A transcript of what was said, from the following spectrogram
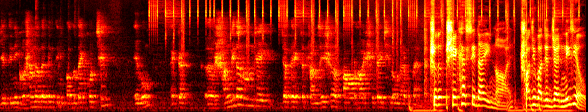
যে তিনি ঘোষণা দেবেন তিনি পদত্যাগ করছেন এবং একটা সংবিধান অনুযায়ী যাতে একটা ট্রানজিশন অফ পাওয়ার হয় সেটাই ছিল ওনার প্ল্যান শুধু শেখ হাসিনাই নয় সজীব অজের জয় নিজেও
